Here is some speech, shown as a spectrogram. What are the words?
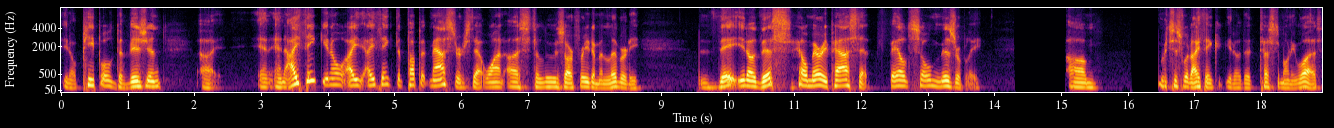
you know people, division, uh, and and I think you know I I think the puppet masters that want us to lose our freedom and liberty, they you know this hail mary pass that failed so miserably, um, which is what I think you know the testimony was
